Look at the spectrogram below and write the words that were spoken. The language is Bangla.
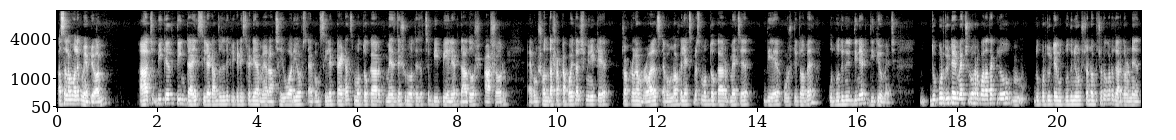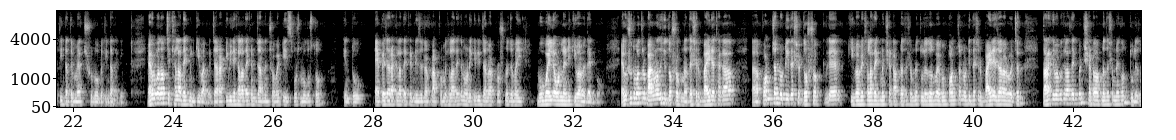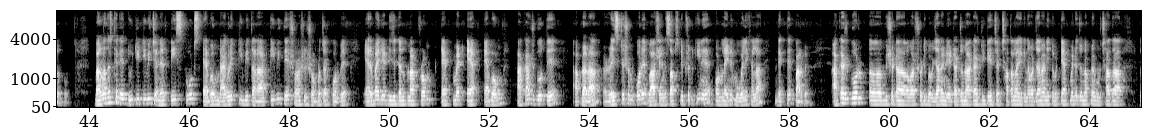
আসসালামু আলাইকুম এভরিওয়ান আজ বিকেল তিনটায় সিলেট আন্তর্জাতিক ক্রিকেট স্টেডিয়ামে রাজশাহী ওয়ারিয়র্স এবং সিলেট টাইটান্স মধ্যকার ম্যাচ দিয়ে শুরু হতে যাচ্ছে বিপিএল এর দ্বাদশ আসর এবং সন্ধ্যা সাতটা পঁয়তাল্লিশ মিনিটে চট্টগ্রাম রয়্যালস এবং নোয়াখালী এক্সপ্রেস মধ্যকার ম্যাচে দিয়ে অনুষ্ঠিত হবে উদ্বোধনী দিনের দ্বিতীয় ম্যাচ দুপুর দুইটায় ম্যাচ শুরু হওয়ার কথা থাকলেও দুপুর দুইটায় উদ্বোধনী অনুষ্ঠান হবে ছোটখাটো, যার কারণে তিনটাতে ম্যাচ শুরু হবে তিনটা থেকে। এখন কথা হচ্ছে খেলা দেখবেন কীভাবে? যারা টিভিতে খেলা দেখেন জানেন সবাই টি স্পোর্টস মুখস্থ। কিন্তু অ্যাপে যারা খেলা দেখেন ডিজিটাল প্ল্যাটফর্মে খেলা দেখেন, অনেকেরই জানার প্রশ্ন যে ভাই মোবাইলে অনলাইনে কীভাবে দেখব? এবং শুধুমাত্র বাংলাদেশি দর্শক না, দেশের বাইরে থাকা পঞ্চান্নটি দেশের দর্শকের কীভাবে খেলা দেখবেন সেটা আপনাদের সামনে তুলে ধরবো এবং পঞ্চান্নটি দেশের বাইরে যারা রয়েছেন, তারা কীভাবে খেলা দেখবেন সেটাও আপনাদের সামনে এখন তুলে ধরবো। বাংলাদেশ থেকে দুইটি টিভি চ্যানেল টি স্পোর্টস এবং নাগরিক টিভি, তারা টিভিতে সরাসরি সম্প্রচার করবে। এর বাইরে ডিজিটাল প্ল্যাটফর্ম ট্যাপমেট অ্যাপ এবং আকাশ গোতে আপনারা রেজিস্ট্রেশন করে বা সেখানে সাবস্ক্রিপশন কিনে অনলাইনে মোবাইলে খেলা দেখতে পারবেন। আকাশ গোর বিষয়টা আমার সঠিকভাবে জানা নেই, এটার জন্য আকাশ ডিটিএইচের ছাতা লাগে কিনা আমার জানা নেই, তবে ট্যাপমেটের জন্য আপনার কোনো ছাতা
